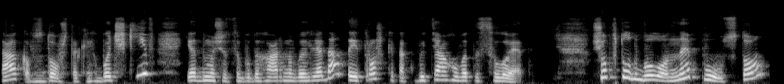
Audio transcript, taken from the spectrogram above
Так, вздовж таких бочків. Я думаю, що це буде гарно виглядати і трошки так витягувати силует. Щоб тут було не пусто,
